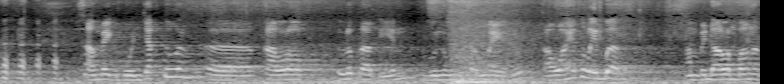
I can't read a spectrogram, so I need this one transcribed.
sampai ke puncak tuh kan eh, kalau lu perhatiin Gunung Cermai itu kawahnya tuh lebar. Sampai dalam banget.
